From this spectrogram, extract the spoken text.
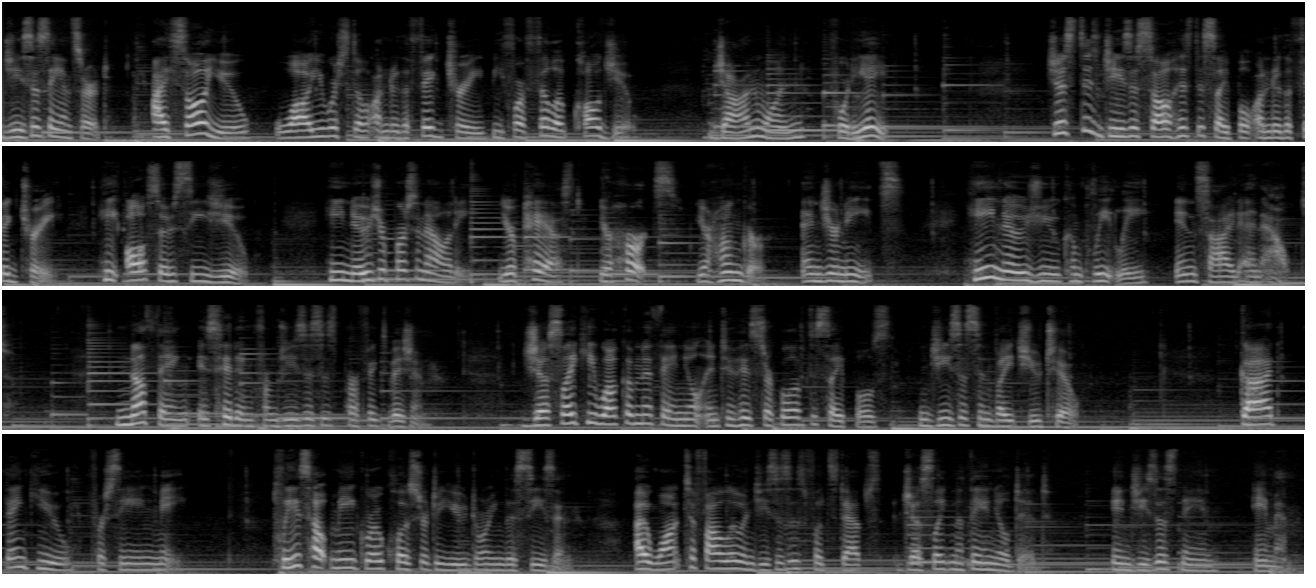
Jesus answered, I saw you while you were still under the fig tree before Philip called you. John 1 48. Just as Jesus saw his disciple under the fig tree, he also sees you. He knows your personality, your past, your hurts, your hunger, and your needs. He knows you completely, inside and out. Nothing is hidden from Jesus' perfect vision. Just like he welcomed Nathanael into his circle of disciples, Jesus invites you too. God, thank you for seeing me. Please help me grow closer to you during this season. I want to follow in Jesus' footsteps just like Nathanael did. In Jesus' name, amen.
